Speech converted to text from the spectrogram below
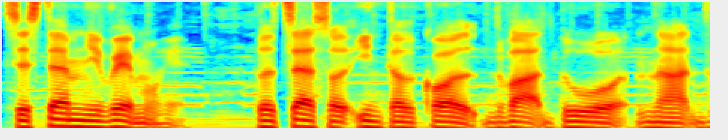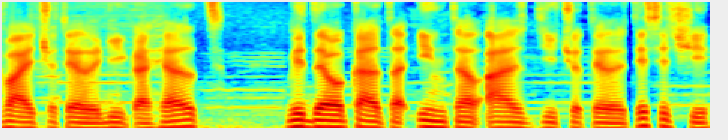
Системні вимоги. Процесор Intel Core 2 Duo на 2,4 ГГц, відеокарта Intel HD 4000,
